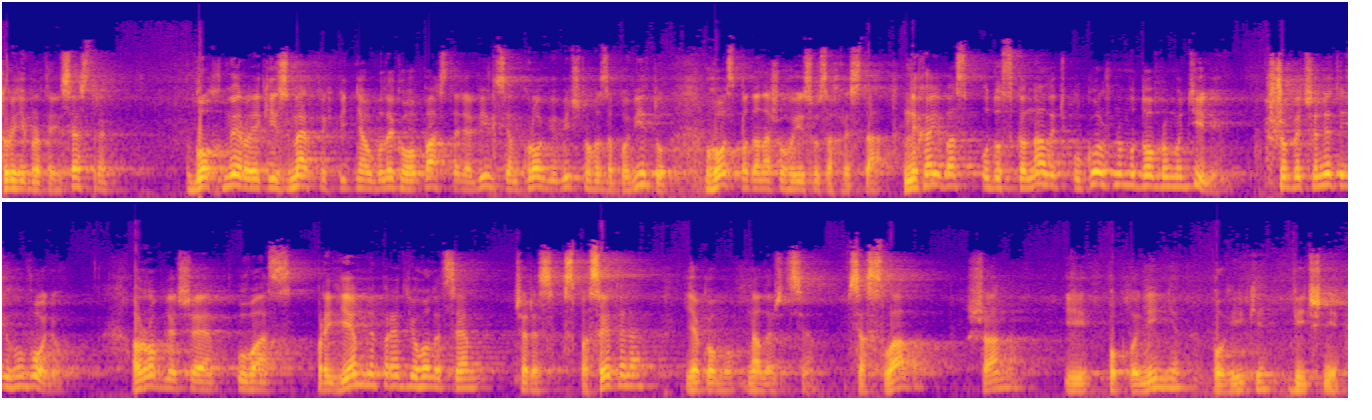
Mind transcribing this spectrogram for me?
Дорогі брати і сестри, Бог миру, який з мертвих підняв великого пастиря вівцям кров'ю вічного заповіту, Господа нашого Ісуса Христа, нехай вас удосконалить у кожному доброму ділі, щоби чинити Його волю, роблячи у вас приємне перед Його лицем через Спасителя, якому належиться вся слава, шана і поклоніння повіки вічні.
